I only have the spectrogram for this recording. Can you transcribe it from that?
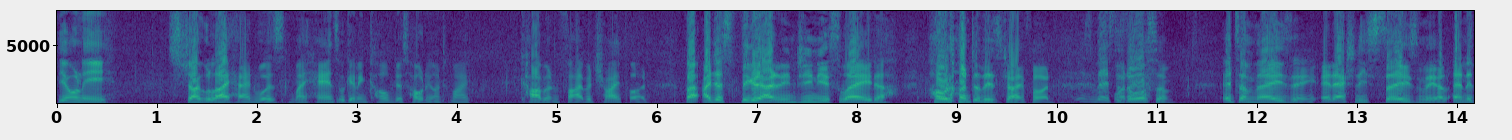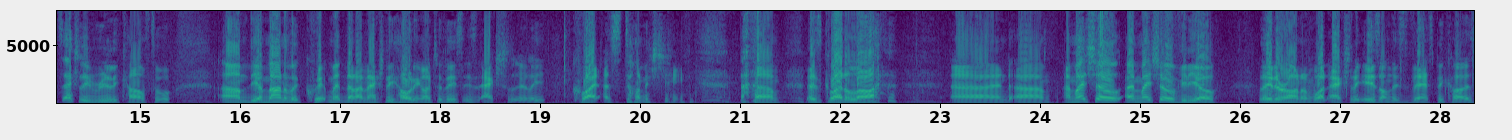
The only struggle I had was my hands were getting cold just holding onto my carbon fiber tripod. But I just figured out an ingenious way to hold onto this tripod. This vest is awesome. It's amazing. It actually saves me, and it's actually really comfortable. Um, the amount of equipment that I'm actually holding onto this is actually quite astonishing. um, there's quite a lot, and um, I might show I might show a video later on on what actually is on this vest because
